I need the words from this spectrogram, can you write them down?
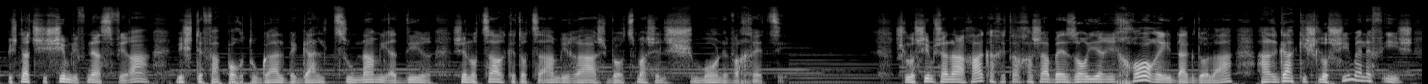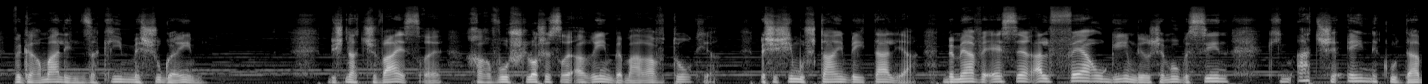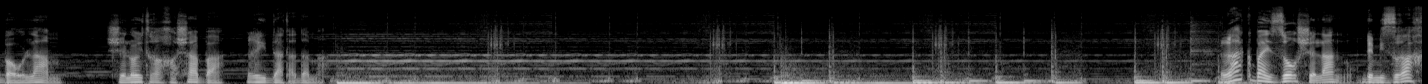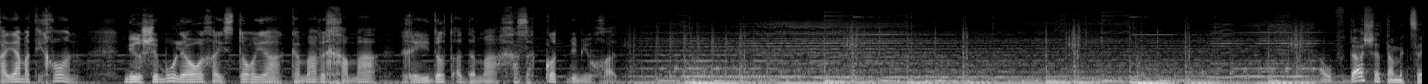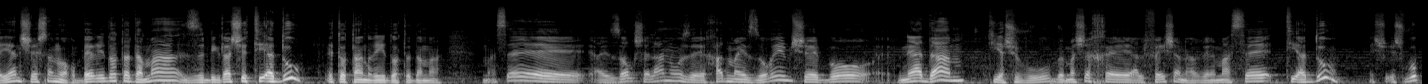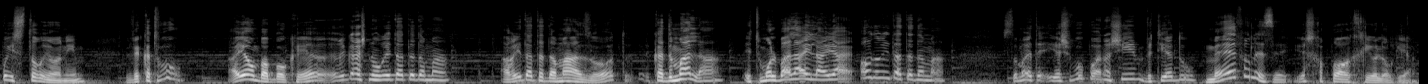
בשנת 60 לפני הספירה נשטפה פורטוגל בגל צונאמי אדיר שנוצר כתוצאה מרעש בעוצמה של שמונה וחצי. 30 שנה אחר כך התרחשה באזור יריחו רעידה גדולה, הרגה כ-30 אלף איש וגרמה לנזקים משוגעים. בשנת 17 חרבו 13 ערים במערב טורקיה. ב-62 באיטליה, ב-110 אלפי הרוגים נרשמו בסין, כמעט שאין נקודה בעולם שלא התרחשה בה רעידת אדמה. רק באזור שלנו, במזרח הים התיכון, נרשמו לאורך ההיסטוריה כמה וכמה רעידות אדמה חזקות במיוחד. העובדה שאתה מציין שיש לנו הרבה רעידות אדמה, זה בגלל שתיעדו את אותן רעידות אדמה. למעשה, האזור שלנו זה אחד מהאזורים שבו בני אדם התיישבו במשך אה, אלפי שנה, ולמעשה תיעדו, ישבו פה היסטוריונים וכתבו היום בבוקר הרגשנו רעידת אדמה. הרעידת אדמה הזאת, קדמה לה, אתמול בלילה היה עוד רעידת אדמה. זאת אומרת, ישבו פה אנשים ותיעדו. מעבר לזה, יש לך פה ארכיאולוגיה,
